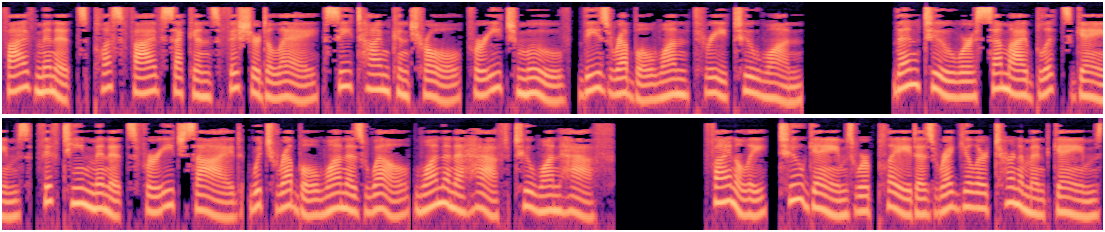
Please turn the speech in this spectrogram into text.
5 minutes plus 5 seconds Fischer delay see time control for each move, these Rebel won 3-2-1. Then two were semi-blitz games 15 minutes for each side which Rebel won as well one and a half to one half. Finally, two games were played as regular tournament games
